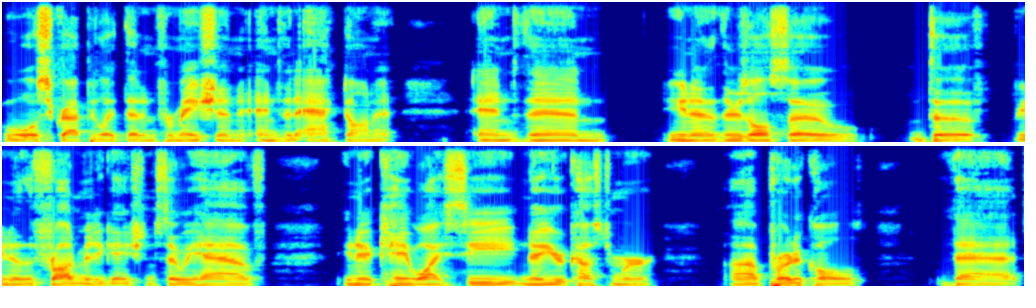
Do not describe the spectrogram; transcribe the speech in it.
will scrapulate that information and then act on it. And then, you know, there's also the, you know, the fraud mitigation. So we have, you know, KYC, know your customer uh, protocol that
